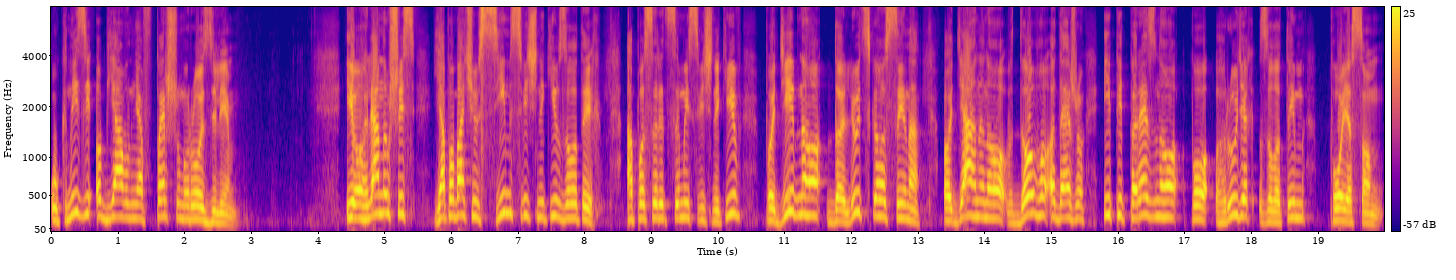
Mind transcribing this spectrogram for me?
у книзі об'явлення в першому розділі. І оглянувшись, я побачив сім свічників золотих, а посеред семи свічників подібного до людського сина, одягненого в довгу одежу і підперезаного по грудях золотим поясом.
